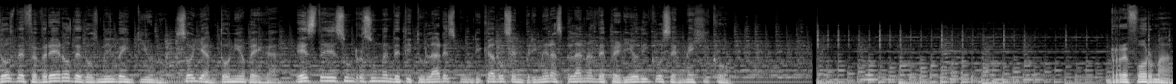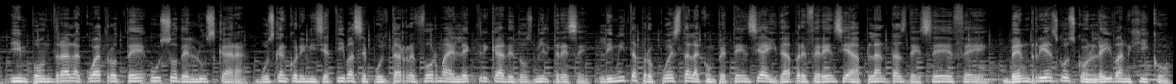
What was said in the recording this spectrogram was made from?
2 de febrero de 2021. Soy Antonio Vega. Este es un resumen de titulares publicados en primeras planas de periódicos en México. Reforma. Impondrá la 4T uso de luz cara. Buscan con iniciativa sepultar reforma eléctrica de 2013. Limita propuesta la competencia y da preferencia a plantas de CFE. Ven riesgos con ley Banjico.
